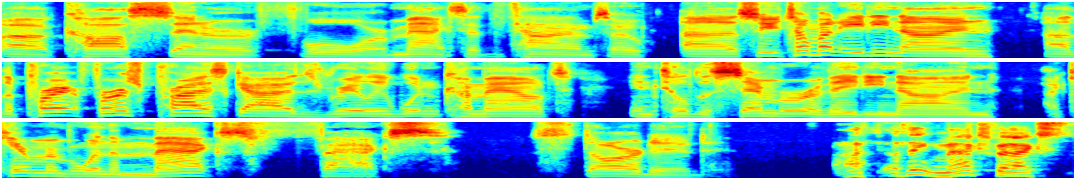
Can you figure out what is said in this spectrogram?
uh, cost center for Maxx at the time. So, uh, so you're talking about 89. Uh, the pr- first price guides really wouldn't come out until December of 89. I can't remember when the Maxx Facts started. I, th- I think Maxx Facts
